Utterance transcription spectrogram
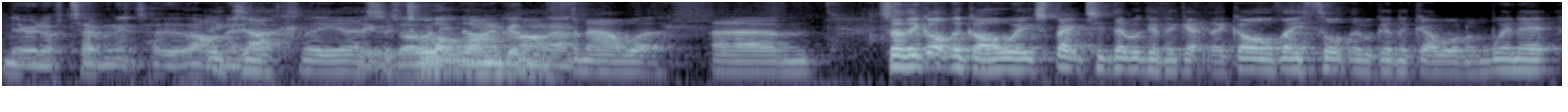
near enough ten minutes headed on. Exactly, yeah. It so was a lot 29, longer than half that. an hour. Um, so they got the goal. We expected they were going to get their goal. They thought they were going to go on and win it.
